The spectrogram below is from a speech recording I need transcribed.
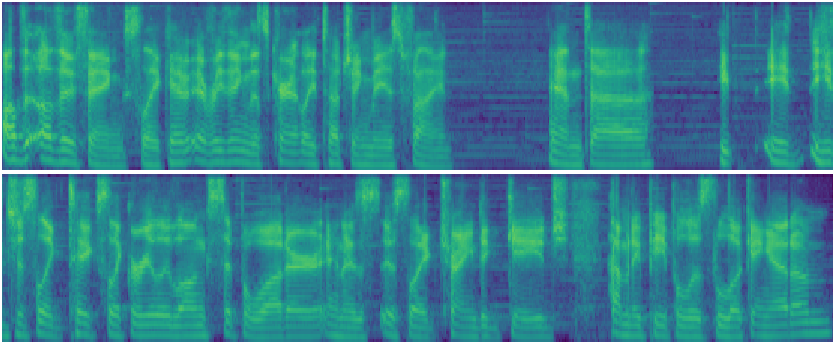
other other things like everything that's currently touching me is fine. And uh, he, he he just like takes like a really long sip of water and is is like trying to gauge how many people is looking at him.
